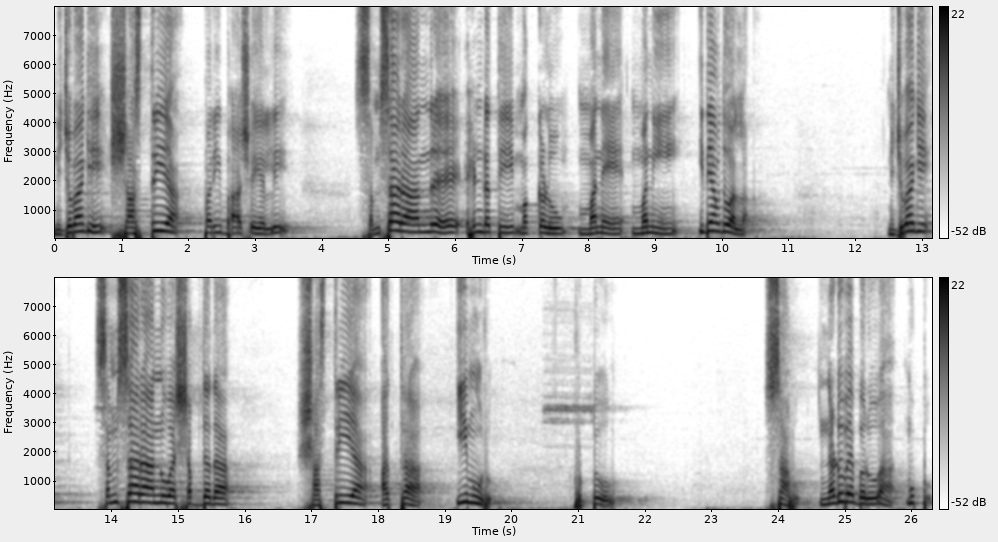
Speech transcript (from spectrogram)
ನಿಜವಾಗಿ ಶಾಸ್ತ್ರೀಯ ಪರಿಭಾಷೆಯಲ್ಲಿ ಸಂಸಾರ ಅಂದರೆ ಹೆಂಡತಿ, ಮಕ್ಕಳು, ಮನೆ, ಮನಿ, ಇದ್ಯಾವುದೂ ಅಲ್ಲ. ನಿಜವಾಗಿ ಸಂಸಾರ ಅನ್ನುವ ಶಬ್ದದ ಶಾಸ್ತ್ರೀಯ ಅರ್ಥ ಈ ಮೂರು. ಹುಟ್ಟು, ಸಾವು, ನಡುವೆ ಬರುವ ಮುಪ್ಪು.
